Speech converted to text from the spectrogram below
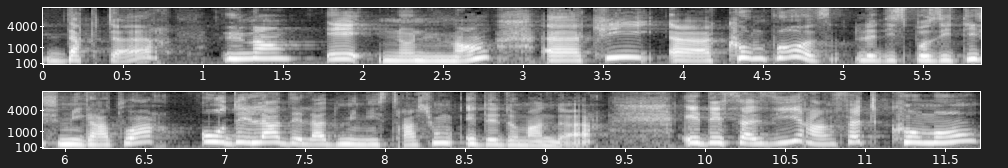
d'acteurs, humains et non humains qui composent le dispositif migratoire au-delà de l'administration et des demandeurs, et de saisir en fait comment,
